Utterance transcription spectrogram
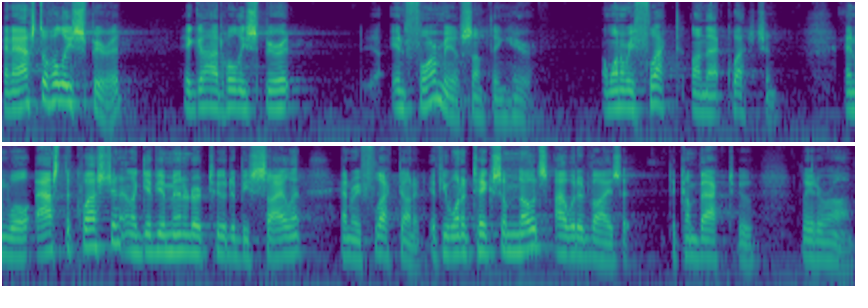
and ask the Holy Spirit, hey, God, Holy Spirit, inform me of something here. I want to reflect on that question. And we'll ask the question, and I'll give you a minute or two to be silent and reflect on it. If you want to take some notes, I would advise it to come back to later on.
